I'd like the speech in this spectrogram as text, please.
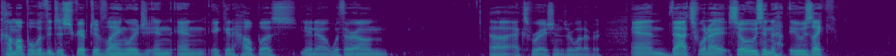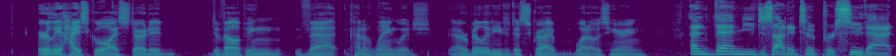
come up with a descriptive language, and and it can help us, you know, with our own uh, explorations or whatever." And that's when I. So it was in. It was like early high school. I started developing that kind of language, our ability to describe what I was hearing. And then you decided to pursue that,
